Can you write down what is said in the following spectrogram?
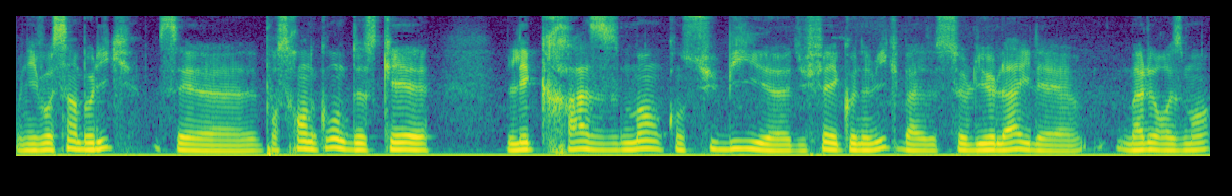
au niveau symbolique, c'est pour se rendre compte de ce qu'est l'écrasement qu'on subit du fait économique, bah, ce lieu-là, il est malheureusement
